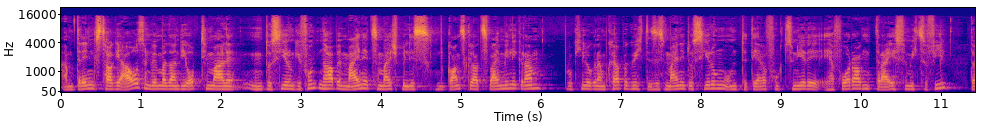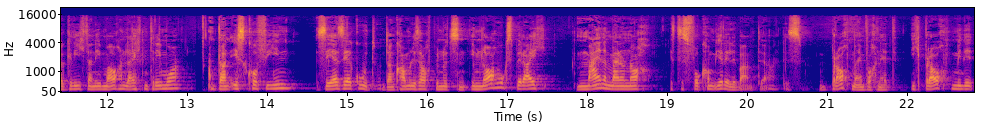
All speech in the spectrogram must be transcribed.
ähm, Trainingstage aus und wenn man dann die optimale hm, Dosierung gefunden habe, meine zum Beispiel ist ganz klar zwei Milligramm pro Kilogramm Körpergewicht, das ist meine Dosierung und der funktioniert hervorragend. Drei ist für mich zu viel. Da kriege ich dann eben auch einen leichten Tremor. Und dann ist Koffein sehr, sehr gut und dann kann man das auch benutzen. Im Nachwuchsbereich, meiner Meinung nach, ist das vollkommen irrelevant. Ja. Das braucht man einfach nicht. Ich brauche mich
